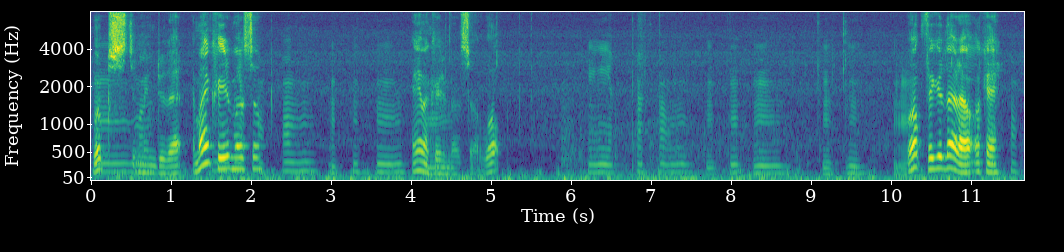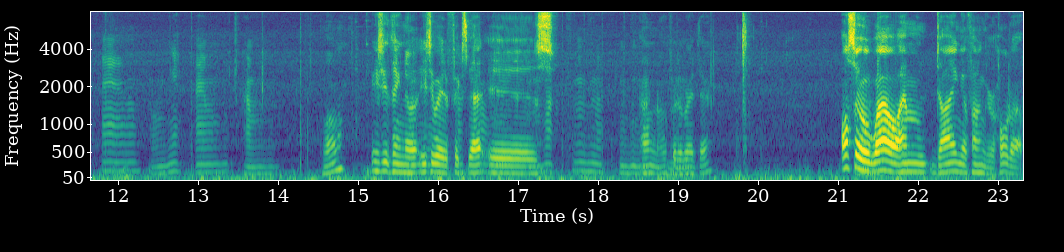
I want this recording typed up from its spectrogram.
Whoops, didn't mean to do that. Am I in creative mode still? I am in creative mode still. Well... Well, figured that out. Okay. Well, easy thing to easy way to fix that is I don't know, put it right there. Also, wow, I'm dying of hunger. Hold up.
